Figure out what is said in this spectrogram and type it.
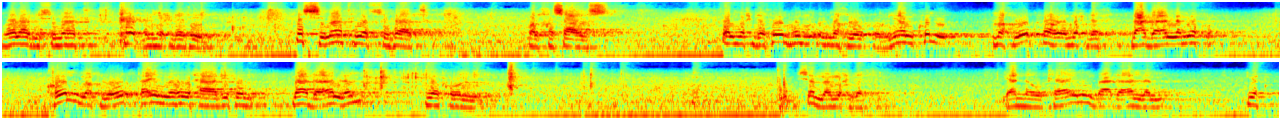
ولا بسمات المحدثين. السمات هي الصفات والخصائص. والمحدثون هم المخلوقون. لأن كل مخلوق فهو محدث بعد أن لم يكن. كل مخلوق فإنه حادث بعد أن لم يكن. يسمى محدث. لأنه كائن بعد أن لم يكن.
